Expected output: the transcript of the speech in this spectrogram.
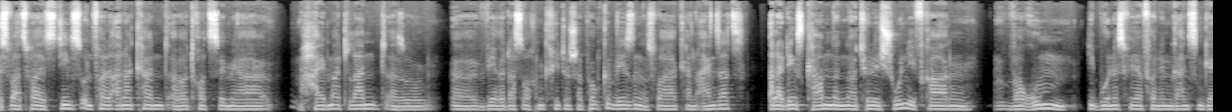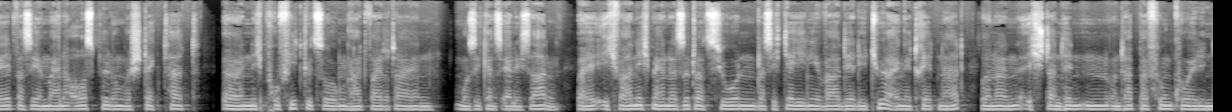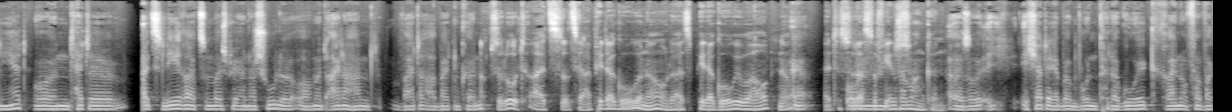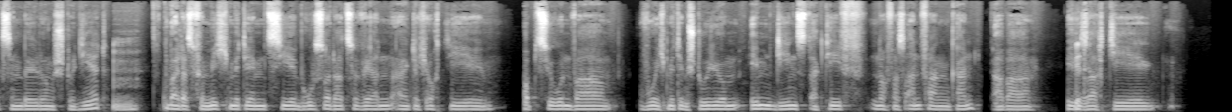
Es war zwar als Dienstunfall anerkannt, aber trotzdem ja Heimatland, also äh, wäre das auch ein kritischer Punkt gewesen. Es war ja kein Einsatz. Allerdings kamen dann natürlich schon die Fragen, warum die Bundeswehr von dem ganzen Geld, was sie in meine Ausbildung gesteckt hat, äh, nicht Profit gezogen hat, weiterhin, muss ich ganz ehrlich sagen. Weil ich war nicht mehr in der Situation, dass ich derjenige war, der die Tür eingetreten hat, sondern ich stand hinten und habe bei Funk koordiniert und hätte als Lehrer zum Beispiel an der Schule auch mit einer Hand weiterarbeiten können. Absolut, als Sozialpädagoge ne? oder als Pädagoge überhaupt, ne? Ja. hättest du und das auf jeden Fall machen können. Also ich, ich hatte ja beim Bund Pädagogik rein auf Erwachsenenbildung studiert, mhm. weil das für mich mit dem Ziel, Berufssoldat zu werden, eigentlich auch die Option war, wo ich mit dem Studium im Dienst aktiv noch was anfangen kann. Aber wie gesagt, die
